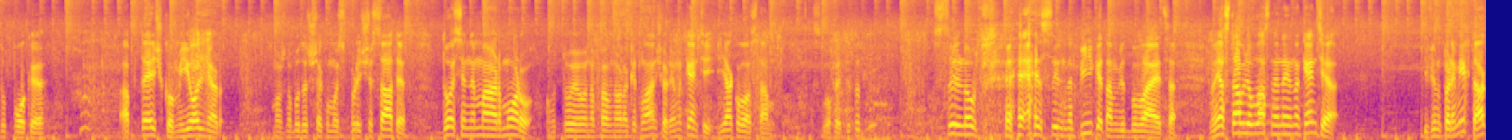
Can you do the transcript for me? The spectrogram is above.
допоки. Аптечку, мьольнір. Можна буде ще комусь причесати. Досі нема армору. Готую, напевно, ракет ланчер. Інокентій, як у вас там? Слухайте, тут сильно сильна бійка там відбувається. Ну я ставлю, власне, на Інокентія. І він переміг, так?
